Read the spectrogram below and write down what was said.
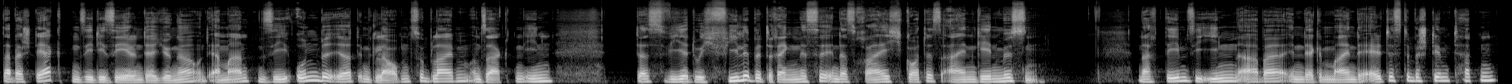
Dabei stärkten sie die Seelen der Jünger und ermahnten sie, unbeirrt im Glauben zu bleiben und sagten ihnen, dass wir durch viele Bedrängnisse in das Reich Gottes eingehen müssen. Nachdem sie ihnen aber in der Gemeinde Älteste bestimmt hatten,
